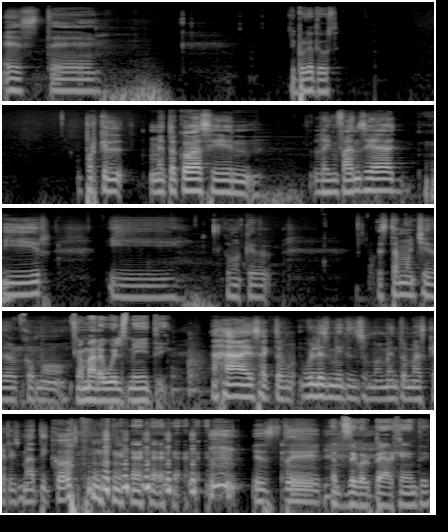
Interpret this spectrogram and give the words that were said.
Este, ¿Y por qué te gusta? porque me tocó así en la infancia ir y como que está muy chido como Amar a Will Smith y... ajá, exacto, Will Smith en su momento más carismático. este, Antes de golpear gente.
